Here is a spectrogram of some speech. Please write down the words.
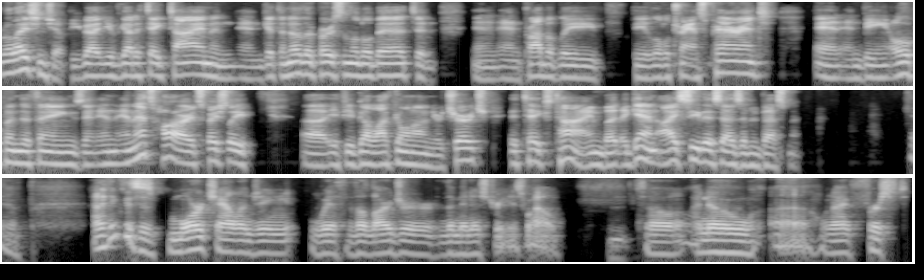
relationship. You've got you've got to take time and and get to know the person a little bit and and and probably be a little transparent and and being open to things. And and, and that's hard, especially uh, if you've got a lot going on in your church. It takes time, but again, I see this as an investment. Yeah. I think this is more challenging with the larger the ministry as well. Hmm. So I know uh, when I first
